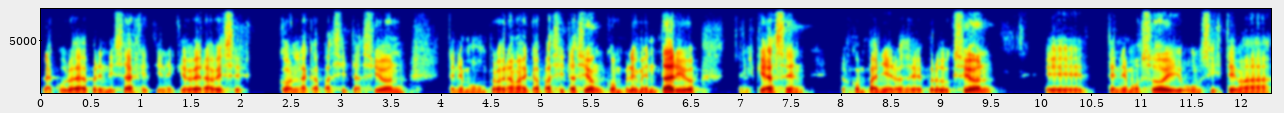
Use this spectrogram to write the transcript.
la curva de aprendizaje tiene que ver a veces con la capacitación. Tenemos un programa de capacitación complementario del que hacen los compañeros de producción eh, tenemos hoy un sistema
